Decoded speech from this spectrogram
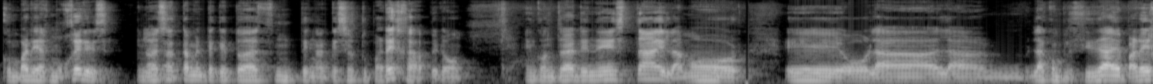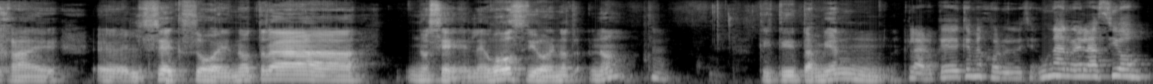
con varias mujeres. No exactamente que todas tengan que ser tu pareja, pero encontrar en esta el amor eh, o la, la, la complicidad de pareja, eh, eh, el sexo, en otra, no sé, el negocio, en otra, ¿no? Que, que también, Claro, ¿qué, qué mejor? Una relación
